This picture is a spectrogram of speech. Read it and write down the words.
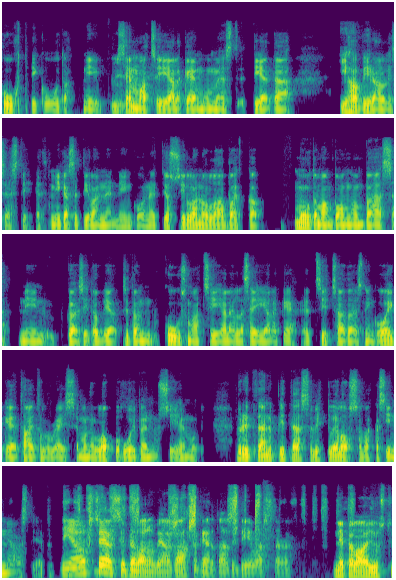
huhtikuuta, niin Mm. sen matsin jälkeen mun mielestä tietää ihan virallisesti, että mikä se tilanne niin on. Että jos silloin ollaan vaikka muutaman pongon päässä, niin kyllä sit on, vielä, sit on kuusi matsia jäljellä sen jälkeen, että sitten saataisiin niin oikea title race, semmoinen loppuhuipennus siihen, mutta yritetään nyt pitää se vittu elossa vaikka sinne asti. Et Niin onko Chelsea pelannut vielä kahta kertaa City vastaan? ne pelaa just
